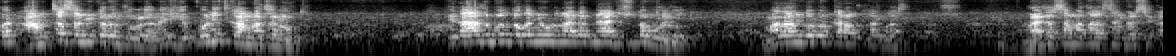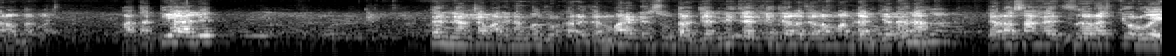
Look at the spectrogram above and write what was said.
पण आमचं समीकरण जुळलं नाही हे कोणीच कामाचं नव्हतं. हे आज बोलतो का निवडून आल्यावर मी आधी सुद्धा बोललो होतो. मला आंदोलन करावंच लागलं असतं. माझ्या समाजाला संघर्ष करावा लागला असता. आता ते आले त्यांनी आमच्या मागण्या मंजूर करायच्या आणि मराठी सुद्धा ज्यांनी ज्यांनी ज्याला ज्याला मतदान केलंय ना त्याला सांगायचं रस्त्यावर होय.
